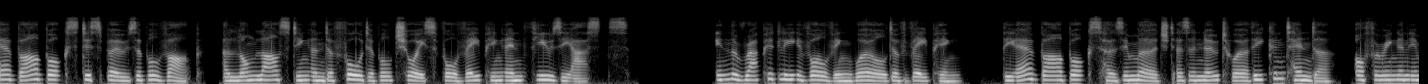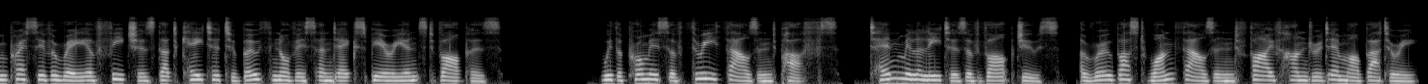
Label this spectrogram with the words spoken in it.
Airbar Box Disposable Vape, a long-lasting and affordable choice for vaping enthusiasts. In the rapidly evolving world of vaping, the Airbar Box has emerged as a noteworthy contender, offering an impressive array of features that cater to both novice and experienced vapers. With a promise of 3,000 puffs, 10 milliliters of vape juice, a robust 1500 mAh battery,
